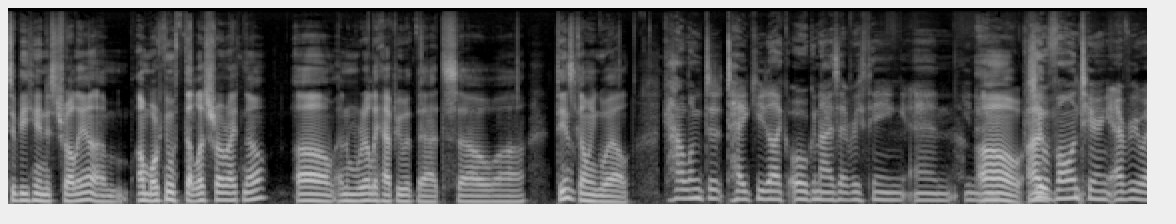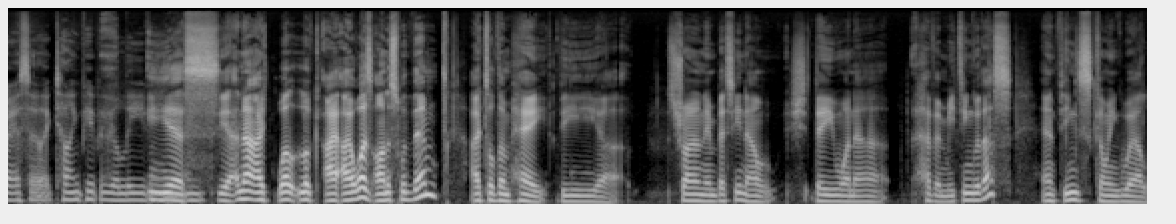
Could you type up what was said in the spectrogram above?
to be here in Australia. I'm I'm working with Telestra right now. Um, and I'm really happy with that. So uh, things going well. How long did it take you to like organize everything and you know? Oh, 'cause you were volunteering everywhere, so like telling people you're leaving. and- Yes, yeah. No, I, well, look, I, I was honest with them. I told them, hey, the uh, Australian embassy now they wanna have a meeting with us, and things going well.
